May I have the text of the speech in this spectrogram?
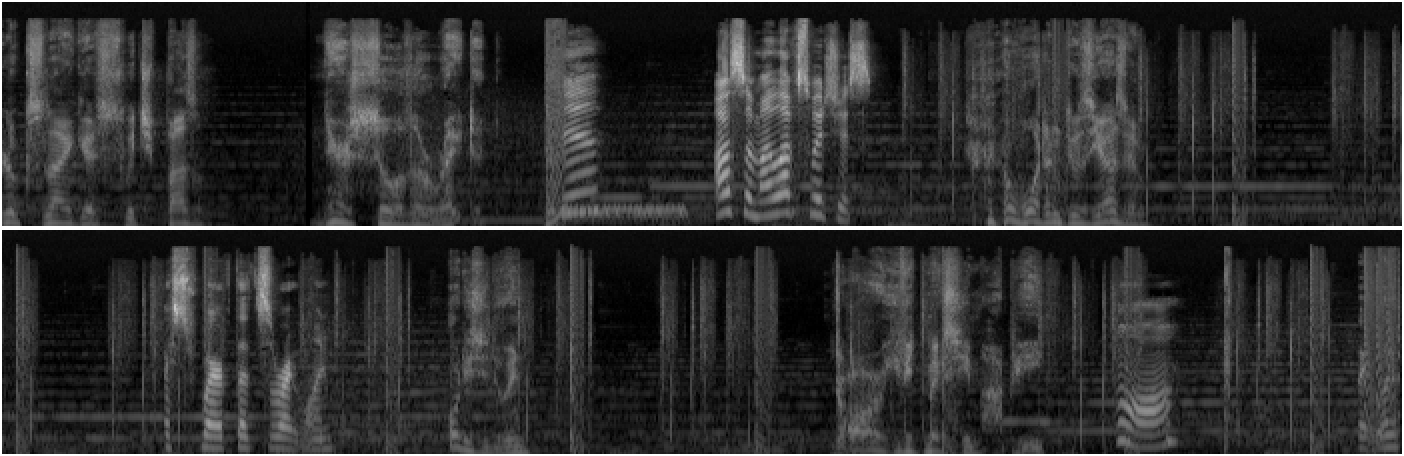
Looks like a switch puzzle. They're so overrated. Eh. Awesome, I love switches. what enthusiasm. I swear if that's the right one. What is he doing? Or if it makes him happy. Aw. Wait, what?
